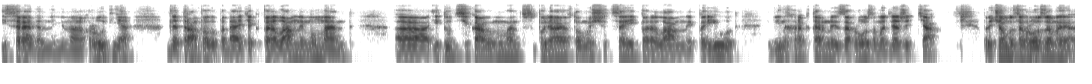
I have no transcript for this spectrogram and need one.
і середина грудня для Трампа випадають як переламний момент. Е, і тут цікавий момент полягає в тому, що цей переламний період він характерний загрозами для життя. Причому загрозами е,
